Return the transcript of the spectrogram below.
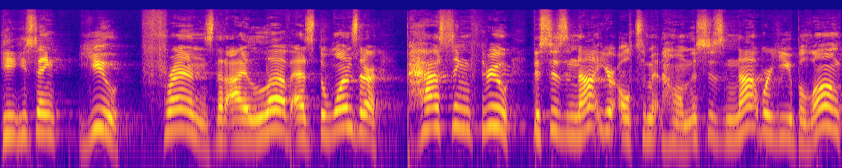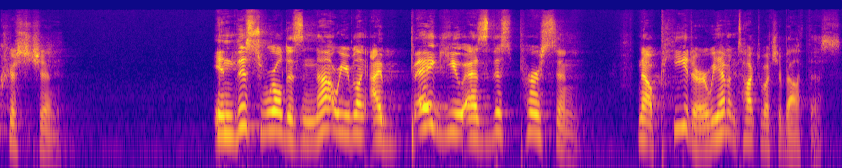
He, he's saying, You, friends that I love, as the ones that are passing through, this is not your ultimate home. This is not where you belong, Christian. In this world is not where you belong. I beg you, as this person. Now, Peter, we haven't talked much about this.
